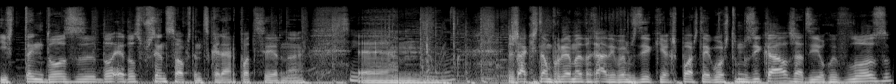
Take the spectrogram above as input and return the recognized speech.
Isto tem 12, do- é 12% só, portanto, se calhar pode ser, não é? Sim. Ahm, já que isto é um programa de rádio, vamos dizer que a resposta é gosto musical, já dizia o Rui Veloso.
